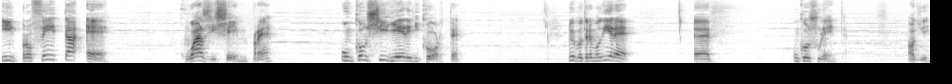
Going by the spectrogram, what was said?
il profeta è quasi sempre un consigliere di corte. Noi potremmo dire eh, un consulente. Oggi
